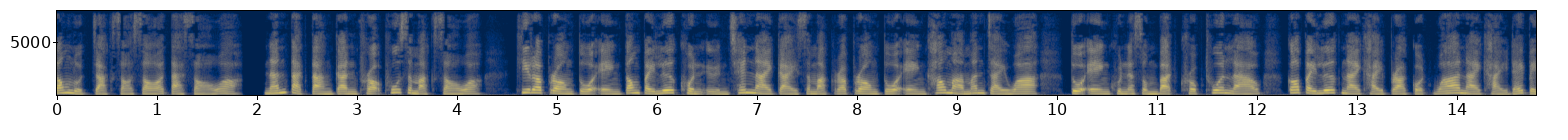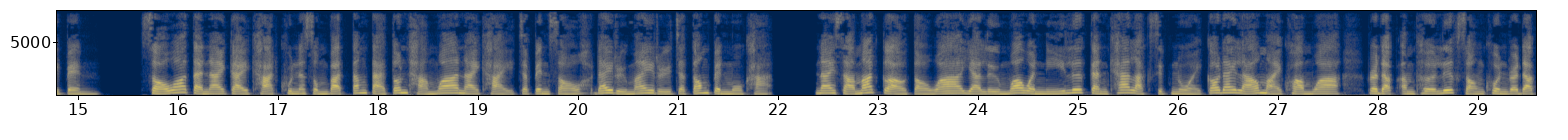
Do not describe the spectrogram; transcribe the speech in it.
ต้องหลุดจากสสแต่สวนั้นแตกต่างกันเพราะผู้สมัครสวที่รับรองตัวเองต้องไปเลือกคนอื่น เช่นนายไก่สมัครรับรองตัวเองเข้ามามั่นใจว่า ตัวเองคุณสมบัติครบถ้วนแล้ว ก็ไปเลือกนายไข่ปรากฏว่านายไข่ได้ไปเป็น สว่าแต่นายไก่ขาดคุณสมบัติตั้งแต่ต้นถามว่านายไข่จะเป็นสอได้หรือไม่หรือจะต้องเป็นโมฆะนายสามารถกล่าวต่อว่าอย่าลืมว่าวันนี้เลือกกันแค่หลักสิบหน่วยก็ได้แล้วหมายความว่า ระดับอำเภอเลือกสองคนระดับ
